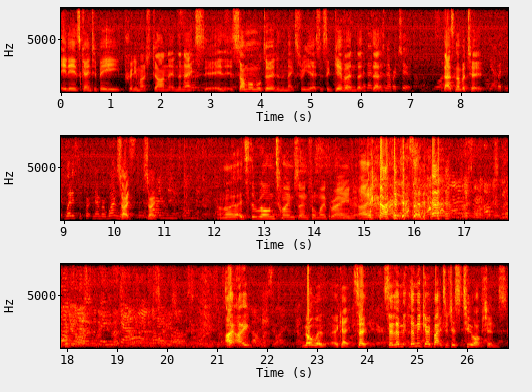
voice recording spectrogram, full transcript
it is going to be pretty much done in the next, i- i- someone will do it in the next three years. It's a given I that, thought that was that, number two, that's number two. but what is the, fir- number one was? Sorry, sorry. Uh, it's the wrong time zone for my brain. I, I just had. I, I, not with, okay, so, so let me, let me go back to just two options.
